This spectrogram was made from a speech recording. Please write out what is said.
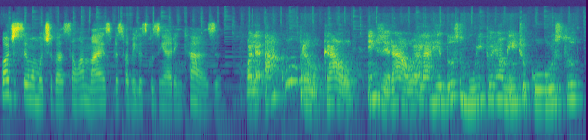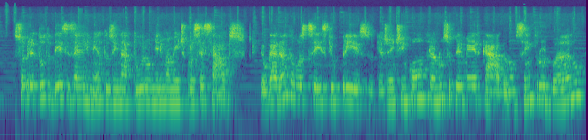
pode ser uma motivação a mais para as famílias cozinharem em casa? Olha, a compra local, em geral, ela reduz muito realmente o custo sobretudo desses alimentos em natura ou minimamente processados. Eu garanto a vocês que o preço que a gente encontra no supermercado, num centro urbano,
